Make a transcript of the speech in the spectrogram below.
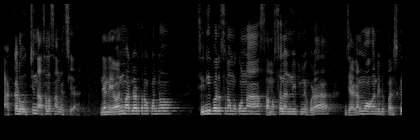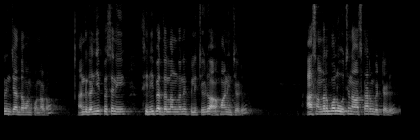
అక్కడ వచ్చింది అసలు సమస్య. నేను ఏమని మాట్లాడుతాను అనుకుంటున్నావు? సినీ పరిశ్రమకున్న సమస్యలన్నింటినీ కూడా జగన్మోహన్ రెడ్డి పరిష్కరించేద్దాం అనుకున్నాడు. అందుకని చెప్పేసి సినీ పెద్దలందరినీ పిలిచాడు ఆహ్వానించాడు. ఆ సందర్భంలో వచ్చి నమస్కారం పెట్టాడు.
